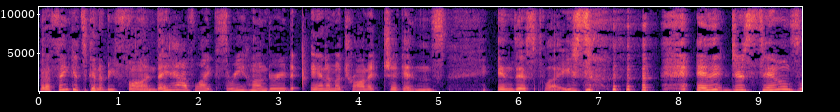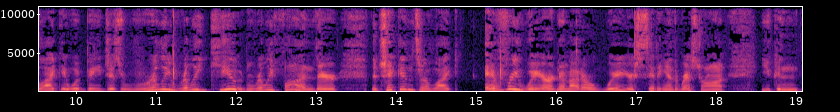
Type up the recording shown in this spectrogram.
but I think it's going to be fun. They have like 300 animatronic chickens in this place. and it just sounds like it would be just really, really cute and really fun. They're, the chickens are like everywhere, no matter where you're sitting in the restaurant, you can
